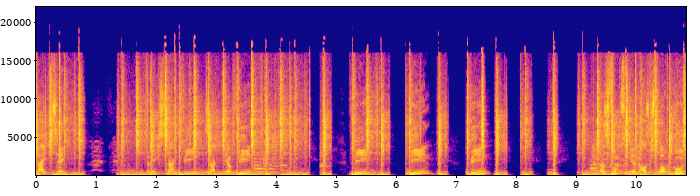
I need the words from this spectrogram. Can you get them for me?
Leipzig. Wenn ich sag Wien, sagt ihr Wien. Wien, Wien, Wien. Das funktioniert ausgesprochen gut.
